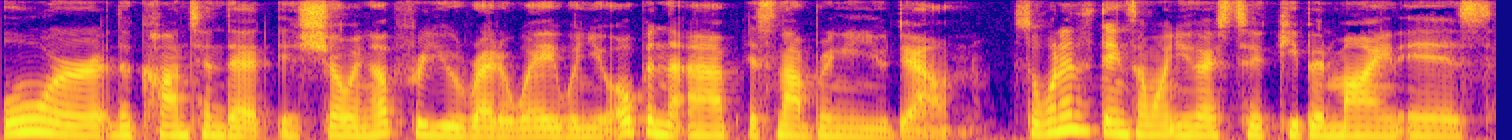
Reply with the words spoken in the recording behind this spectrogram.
or the content that is showing up for you right away when you open the app, it's not bringing you down. So, one of the things I want you guys to keep in mind is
